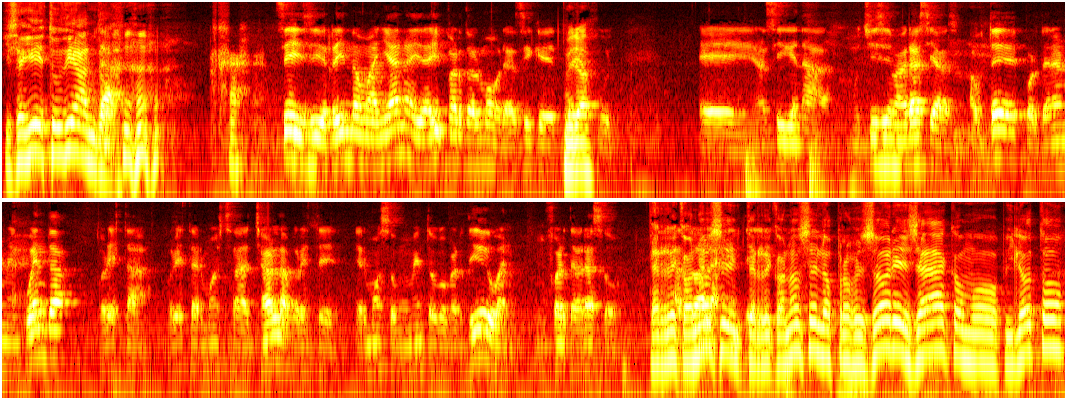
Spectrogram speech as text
Y seguí estudiando. Sí, sí, rindo mañana y de ahí parto al Moura, así que estoy Mirá. a full. Eh, así que nada, muchísimas gracias a ustedes por tenerme en cuenta, por esta, por esta hermosa charla, por este hermoso momento compartido y bueno, un fuerte abrazo. ¿Te reconocen. ¿Te reconocen los profesores ya como piloto?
